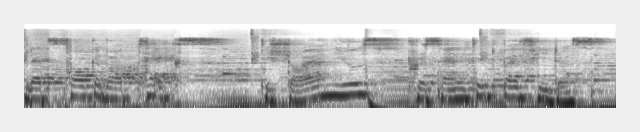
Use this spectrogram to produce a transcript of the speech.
Let's talk about tax. Die Steuernews presented by Fidas.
